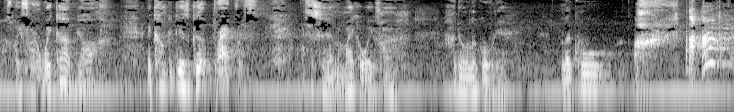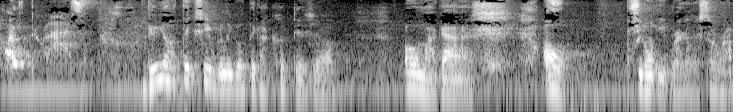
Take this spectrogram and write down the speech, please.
Let's wait for her to wake up, y'all. And come get this good breakfast. I just sit in the microwave, huh? How do it look over there? Look cool? let's do this. Do y'all think she really gonna think I cooked this, y'all? Oh my gosh. Oh, she don't eat regular syrup.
